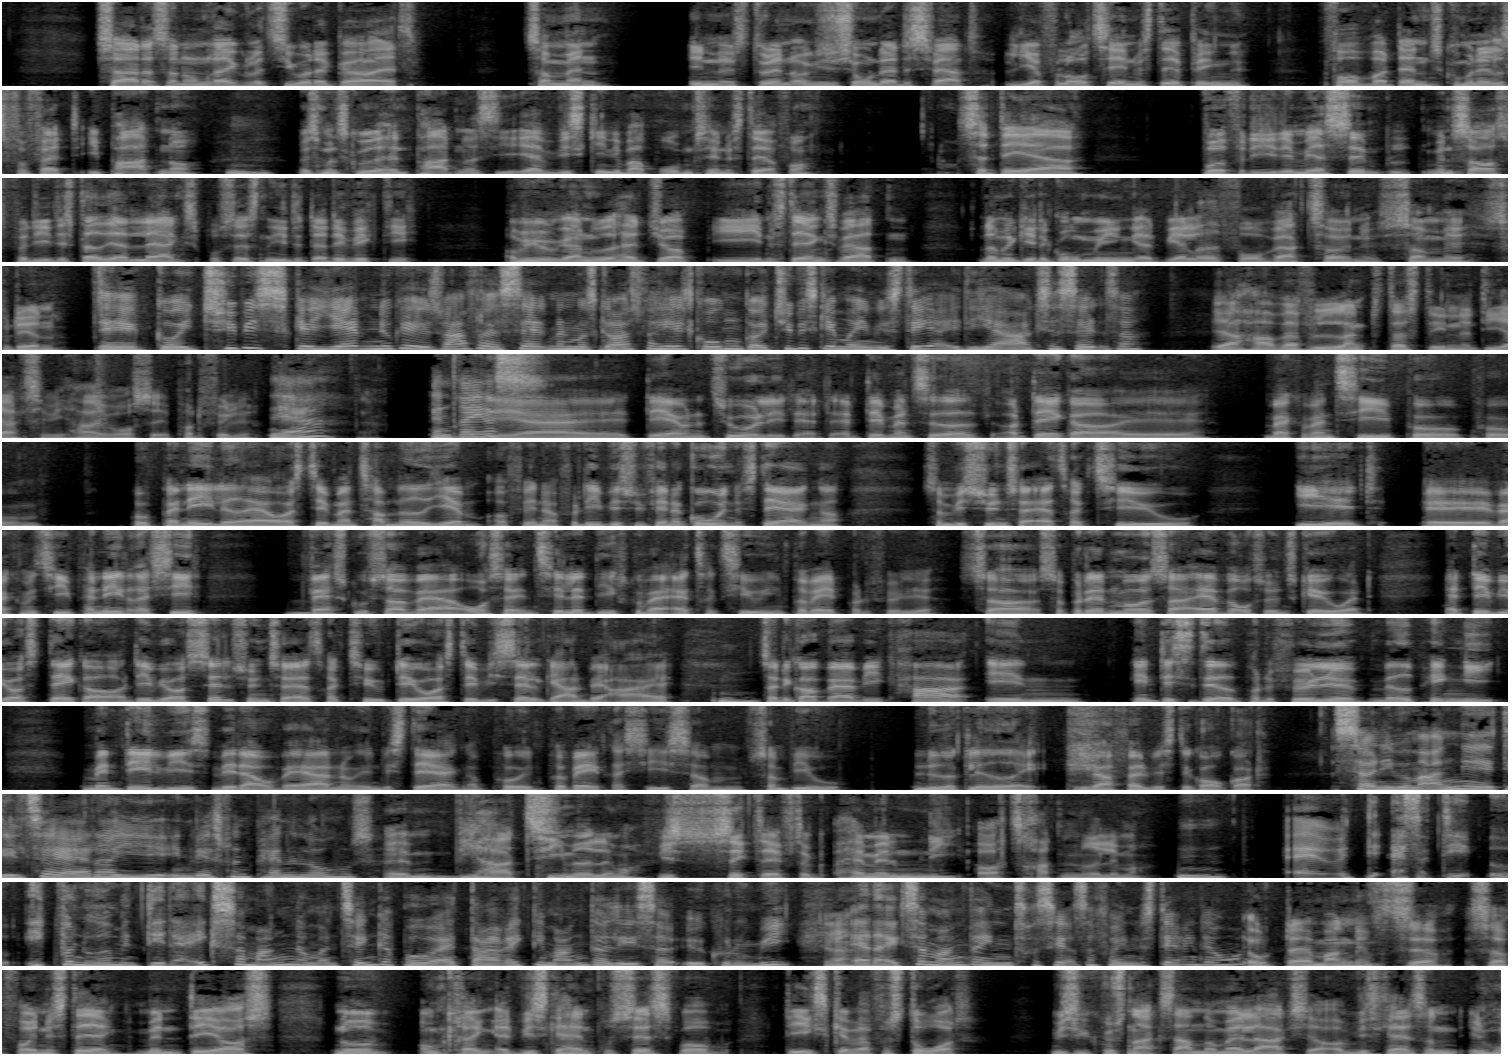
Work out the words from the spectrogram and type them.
Så er der så nogle regulativer, der gør, at som man en studentorganisation, der er det svært lige at få lov til at investere pengene. For hvordan skulle man ellers få fat i partner, mm. hvis man skal ud og hente partner og sige, ja, vi skal egentlig bare bruge dem til at investere for. Så det er både fordi det er mere simpelt, men så også fordi det stadig er læringsprocessen i det, der er det vigtige. Og vi vil gerne ud og have et job i investeringsverdenen, og dermed giver det god mening, at vi allerede får værktøjerne som uh, studerende. Øh, går I typisk hjem, nu kan I jo svare for jer selv, men måske også for hele gruppen, går I typisk hjem og investerer i de her aktier selv så? Jeg har i hvert fald langt størstedelen af de aktier, vi har i vores uh, portefølje. Ja. ja. Andreas? Det er, det er jo naturligt, at, at det, man sidder og dækker, øh, hvad kan man sige, på, på, på panelet, er også det, man tager med hjem og finder. Fordi hvis vi finder gode investeringer, som vi synes er attraktive i et, øh, hvad kan man sige, panelregi, hvad skulle så være årsagen til, at de ikke skulle være attraktive i en privat portefølje? Så, så på den måde, så er vores ønske jo, at, at det vi også dækker, og det vi også selv synes er attraktivt, det er jo også det, vi selv gerne vil eje. Mm. Så det kan godt være, at vi ikke har en, en decideret portefølje med penge i, men delvis vil der jo være nogle investeringer på en privat regi, som, som vi jo nyder glæde af, i hvert fald hvis det går godt. Sonny, hvor mange øh, deltagere er der i Investment Panel Aarhus? Øhm, vi har 10 medlemmer. Vi sigter efter at have mellem 9 og 13 medlemmer. Mm. Øh, det, altså, det er jo ikke for noget, men det er der ikke så mange, når man tænker på, at der er rigtig mange, der læser økonomi. Ja. Er der ikke så mange, der interesserer sig for investering derovre? Jo, der er mange, der interesserer sig for investering, men det er også noget omkring, at vi skal have en proces, hvor det ikke skal være for stort. Vi skal kunne snakke sammen om alle aktier, og vi skal have sådan en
